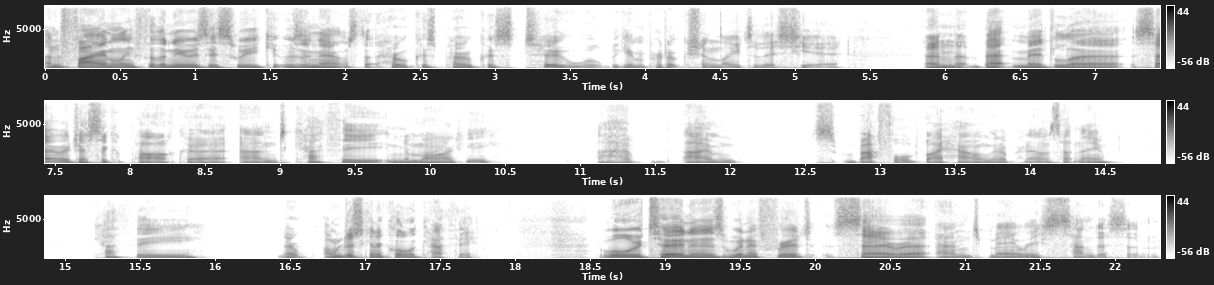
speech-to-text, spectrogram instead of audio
And finally, for the news this week, it was announced that Hocus Pocus 2 will begin production later this year, and that Bette Midler, Sarah Jessica Parker, and Kathy Nemari, I, I'm baffled by how I'm going to pronounce that name. Kathy. Nope, I'm just going to call her Kathy. Will return as Winifred, Sarah, and Mary Sanderson.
